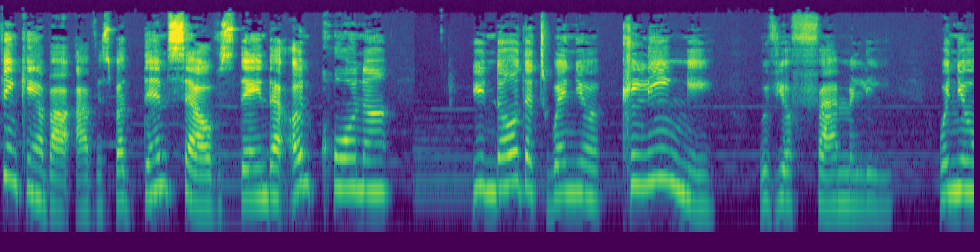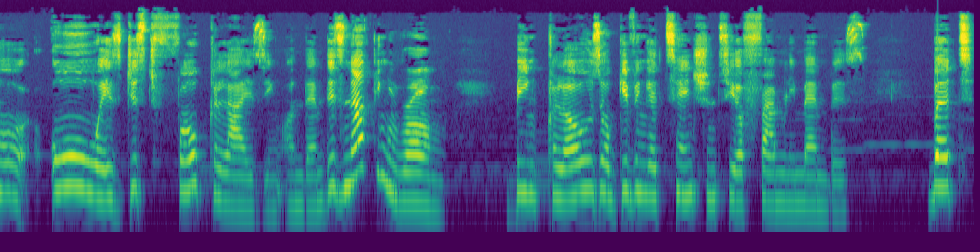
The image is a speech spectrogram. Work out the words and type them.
thinking about others, but themselves. They're in their own corner. You know that when you're clingy with your family, when you're always just focalizing on them, there's nothing wrong being close or giving attention to your family members. But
